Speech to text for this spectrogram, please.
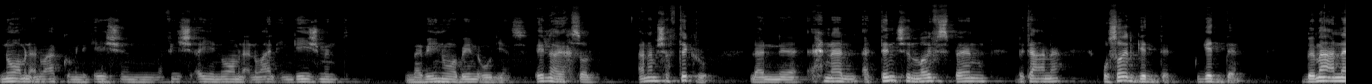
نوع من أنواع ال communication مفيش أي نوع من أنواع ال engagement ما بينه وما بين ال audience إيه اللي هيحصل؟ أنا مش هفتكره لأن إحنا ال attention life span بتاعنا قصير جدا جدا. بمعنى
